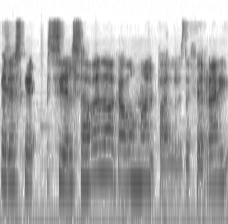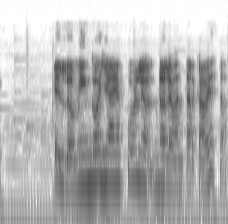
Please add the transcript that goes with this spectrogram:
Pero es que si el sábado acabó mal para los de Ferrari, el domingo ya es le- no levantar cabeza.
